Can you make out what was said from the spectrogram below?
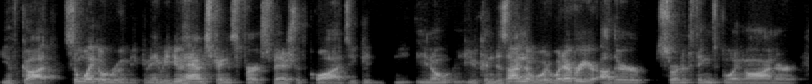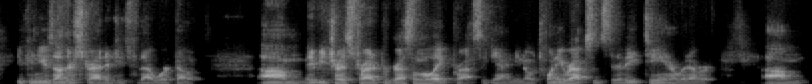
you've got some wiggle room. You can maybe do hamstrings first, finish with quads. You could, you know, you can design the whatever your other sort of things going on, or you can use other strategies for that workout. Um, maybe you try to try to progress on the leg press again, you know, 20 reps instead of 18 or whatever. Um,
